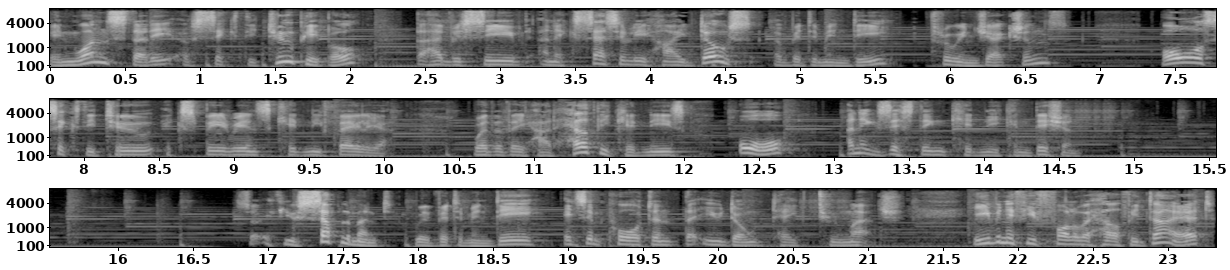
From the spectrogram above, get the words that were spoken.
In one study of 62 people that had received an excessively high dose of vitamin D through injections, all 62 experienced kidney failure, whether they had healthy kidneys or an existing kidney condition. So if you supplement with vitamin D, it's important that you don't take too much. Even if you follow a healthy diet,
